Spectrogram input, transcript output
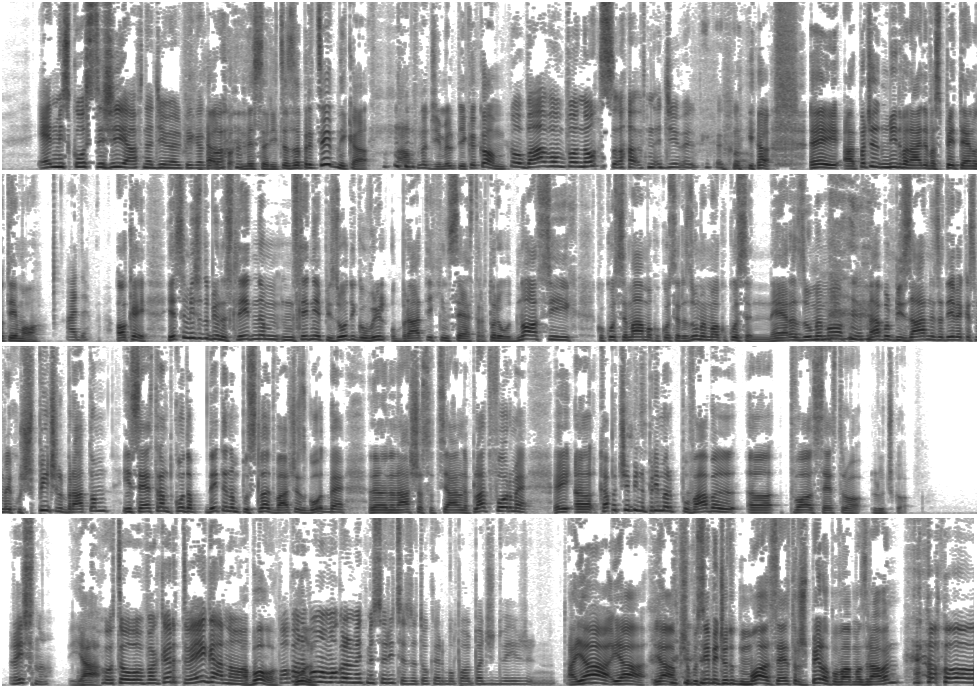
En mi skozi teži, afna Ali gmail.com. pa Mesarica za predsednika, afna.gmail.com. Oba bom po nosu, afna gmail.com. Ja, ej, ali pa če mi dva najdeva spet eno temo. Ajde. Okay. Jaz sem mislil, da bi v naslednji epizodi govorili o bratih in sestrah, torej o odnosih, kako se imamo, kako se razumemo, kako se ne razumemo. Najbolj bizarne zadeve, ki smo jih ušpičili bratom in sestram. Tako da dajte nam poslati vaše zgodbe eh, na naše socialne platforme. Ej, uh, kaj pa če bi, na primer, povabili uh, tvojo sestro Lučko? Resno. Ja, O, to bo pa kar tvegano. A bo? Pa, pa Cool. ne bomo mogli imeti mesarice, zato ker bo pa pač dve že. A ja, ja, ja, še posebej, če tudi moja sestra špelo povabimo zraven.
